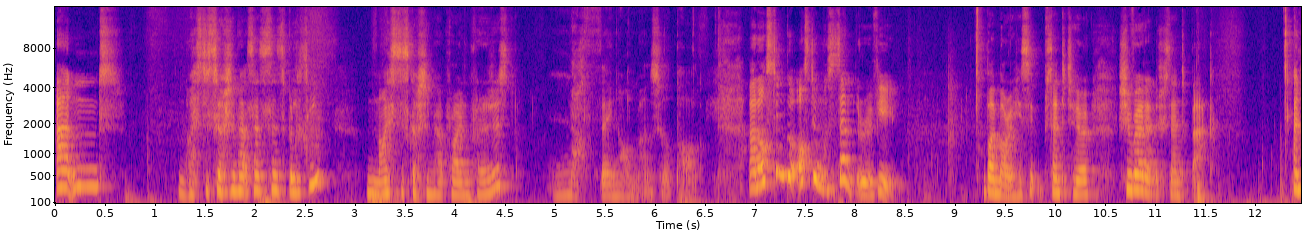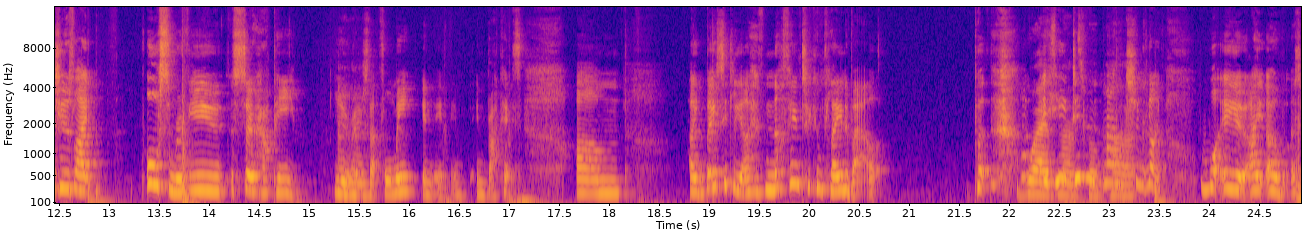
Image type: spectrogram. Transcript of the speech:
and nice discussion about Sense and Sensibility, nice discussion about Pride and Prejudice, nothing on Mansfield Park. And Austen Austen was sent the review by Murray. He sent it to her. She read it and she sent it back. And she was like, awesome review, so happy you arranged that for me, in, in, in brackets. Um, like, basically, I have nothing to complain about. But Where's he Mansfield didn't mention, like, what, are you, I, oh, it's,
